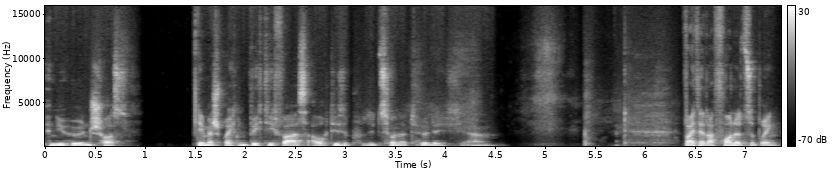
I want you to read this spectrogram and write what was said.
in die Höhen schoss. Dementsprechend wichtig war es auch, diese Position natürlich ähm, weiter nach vorne zu bringen.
